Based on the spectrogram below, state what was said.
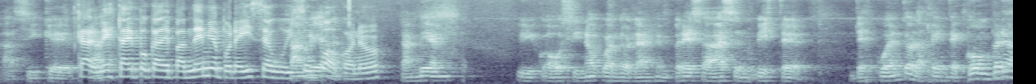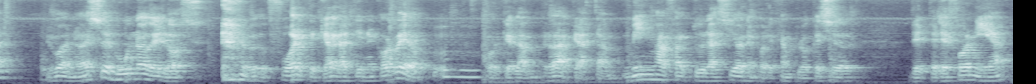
Así que... Claro, en esta época de pandemia por ahí se agudizó un poco, ¿no? También, y, o si no cuando las empresas hacen, viste, descuento, la gente compra, y bueno, eso es uno de los fuertes que ahora tiene correo, porque la verdad que hasta mismas facturaciones, por ejemplo, que es de telefonía,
